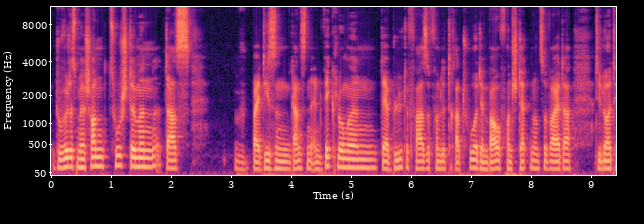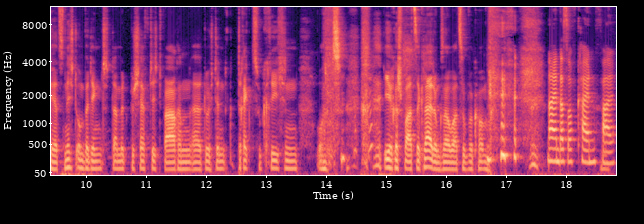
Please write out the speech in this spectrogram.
du würdest mir schon zustimmen, dass bei diesen ganzen Entwicklungen der Blütephase von Literatur, dem Bau von Städten und so weiter, die Leute jetzt nicht unbedingt damit beschäftigt waren, äh, durch den Dreck zu kriechen und ihre schwarze Kleidung sauber zu bekommen. Nein, das auf keinen Fall.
